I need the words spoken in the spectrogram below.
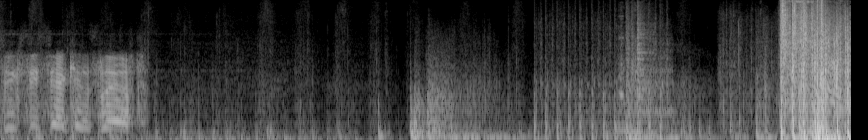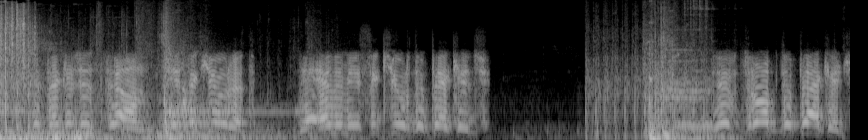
60 seconds left. The package is down. You secured it. The enemy secured the package. They've dropped the package.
